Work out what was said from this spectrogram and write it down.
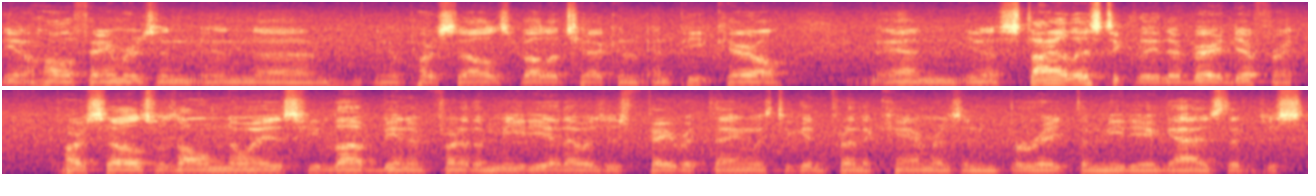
you know Hall of Famers and, and uh, you know Parcells, Belichick, and, and Pete Carroll and you know stylistically they're very different. Parcells was all noise. He loved being in front of the media. That was his favorite thing was to get in front of the cameras and berate the media guys. That just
